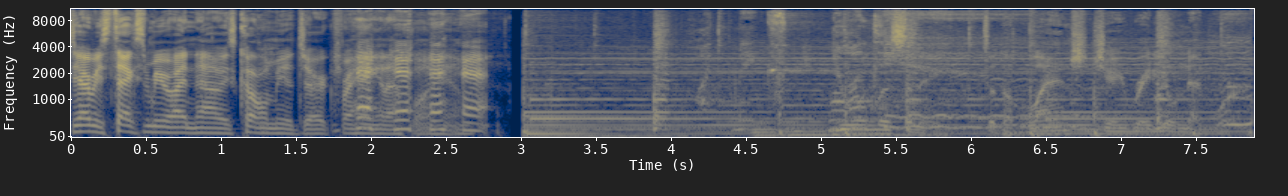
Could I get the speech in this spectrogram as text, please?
Jeremy's texting me right now. He's calling me a jerk for hanging up on him. You are listening to the Lance J Radio Network.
